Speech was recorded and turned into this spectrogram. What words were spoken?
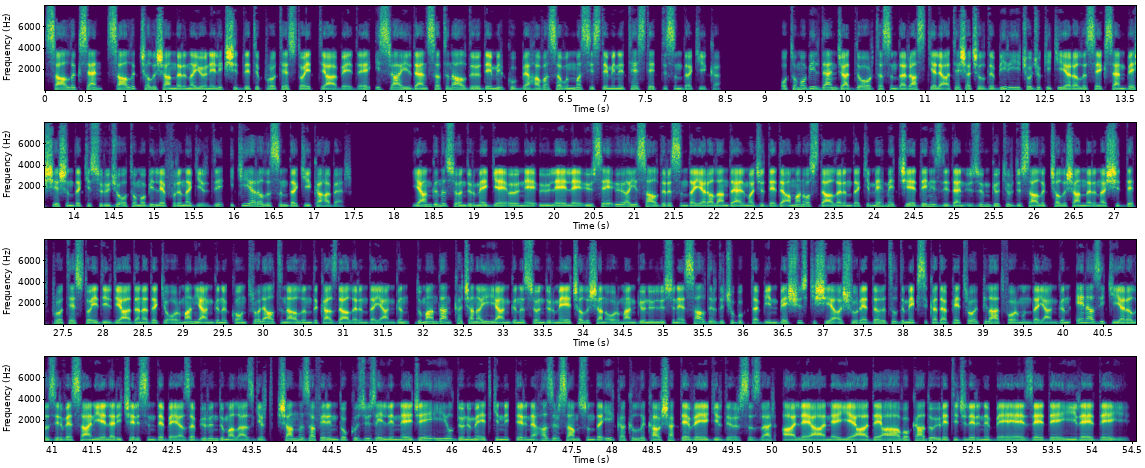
Sağlık Sen, sağlık çalışanlarına yönelik şiddeti protesto etti ABD, İsrail'den satın aldığı demir kubbe hava savunma sistemini test etti sın dakika. Otomobilden cadde ortasında rastgele ateş açıldı bir iyi çocuk iki yaralı 85 yaşındaki sürücü otomobille fırına girdi, iki yaralısın dakika haber. Yangını söndürme GÖNÜLLÜSÜ ayı saldırısında yaralandı Elmacı Dede Amanos dağlarındaki Mehmetçiğe Denizli'den üzüm götürdü. Sağlık çalışanlarına şiddet protesto edildi Adana'daki orman yangını kontrol altına alındı. Kaz Dağları'nda yangın, dumandan kaçan ayı yangını söndürmeye çalışan orman gönüllüsüne saldırdı. Çubuk'ta 1500 kişiye aşure dağıtıldı. Meksika'da petrol platformunda yangın, en az iki yaralı zirve saniyeler içerisinde beyaza büründü. Malazgirt, Şanlı Zafer'in 950 NCİ yıl dönümü etkinliklerine hazır. Samsun'da ilk akıllı kavşak devreye girdi hırsızlar, ALANYADA avokado üreticilerini BEZDİRDİ.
